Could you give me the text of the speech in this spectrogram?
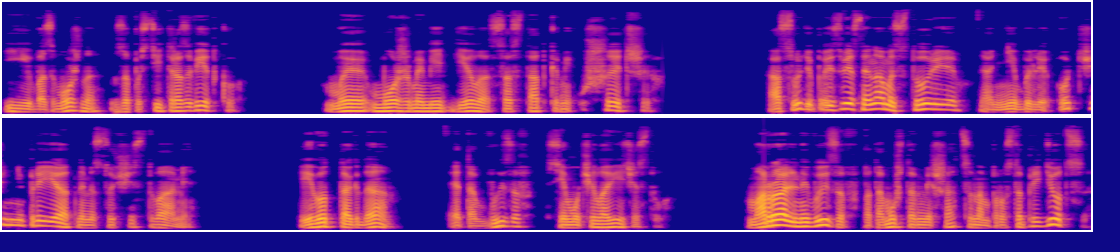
и, возможно, запустить разведку. Мы можем иметь дело с остатками ушедших, а судя по известной нам истории, они были очень неприятными существами. И вот тогда это вызов всему человечеству. Моральный вызов, потому что вмешаться нам просто придется.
